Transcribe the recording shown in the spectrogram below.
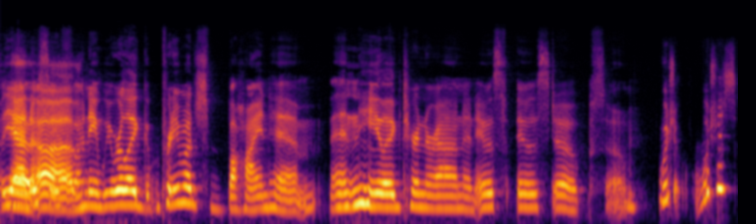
Yeah, And, it was so um, funny. We were like pretty much behind him and he like turned around and it was it was dope. So, which which is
